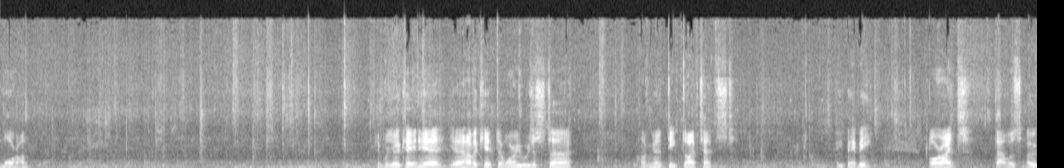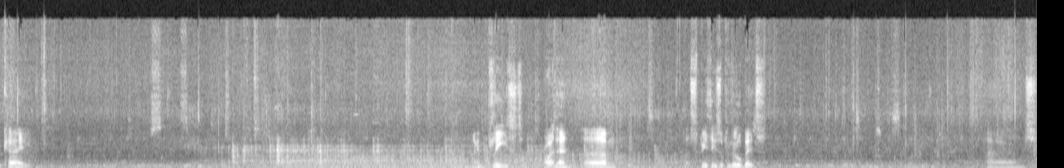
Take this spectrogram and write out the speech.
Moron. Everybody okay in here? Yeah, have a kip, don't worry, we're just uh, having a deep dive test. Hey baby. Alright, that was okay. I'm pleased. Right then, um, let's speed things up a little bit. And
